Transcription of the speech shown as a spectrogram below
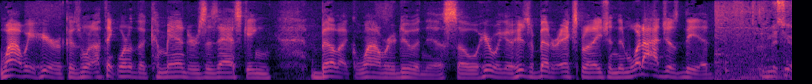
why we're here because I think one of the commanders is asking Belloq why we're doing this. So here we go. Here's a better explanation than what I just did. Monsieur,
